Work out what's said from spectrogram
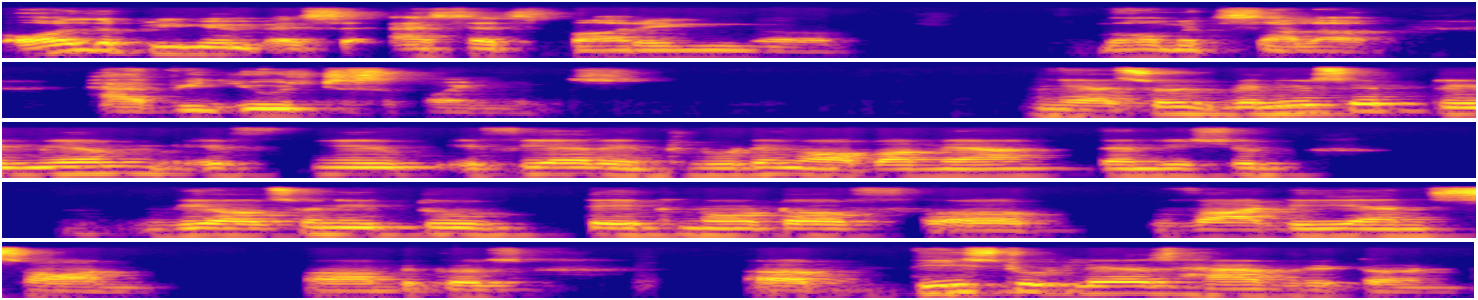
all the premium assets, barring uh, Mohamed Salah, have been huge disappointments. Yeah. So when you say premium, if you if we are including Aubameyang, then we should we also need to take note of uh, Vardy and Son uh, because uh, these two players have returned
